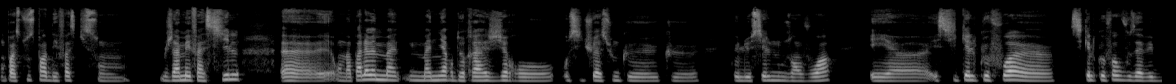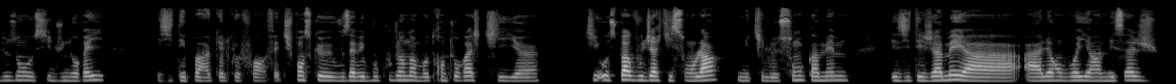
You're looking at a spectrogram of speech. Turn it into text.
on passe tous par des phases qui sont jamais faciles euh, on n'a pas la même manière de réagir aux, situations que, que le ciel nous envoie et, si quelquefois si quelquefois vous avez besoin aussi d'une oreille n'hésitez pas quelquefois en fait je pense que vous avez beaucoup de gens dans votre entourage qui qui osent pas vous dire qu'ils sont là mais qui le sont quand même n'hésitez jamais à, à aller envoyer un message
